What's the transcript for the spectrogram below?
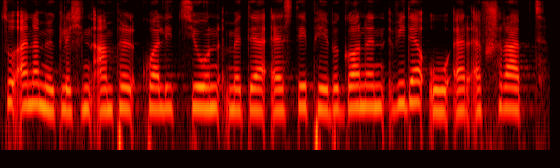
zu einer möglichen Ampelkoalition mit der SDP begonnen, wie der ORF schreibt.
